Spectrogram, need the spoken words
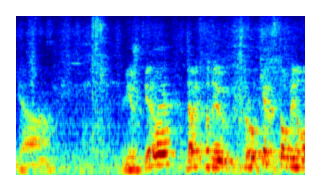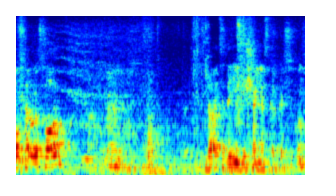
Я вижу первое. Давайте подаем руки. Кто придумал второе слово? Давайте дадим еще несколько секунд.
